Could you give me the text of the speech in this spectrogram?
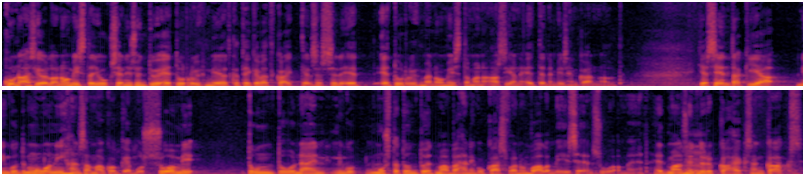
kun asioilla on omistajuuksia, niin syntyy eturyhmiä, jotka tekevät kaikkensa sen eturyhmän omistaman asian etenemisen kannalta. Ja sen takia, niin kuin, mulla on ihan sama kokemus. Suomi tuntuu näin, niin kuin, musta tuntuu, että mä oon vähän niin kuin kasvanut valmiiseen Suomeen. Et mä oon mm. syntynyt 82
